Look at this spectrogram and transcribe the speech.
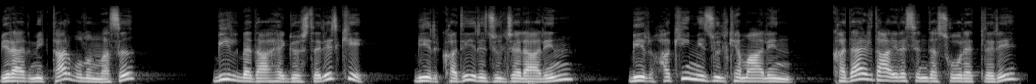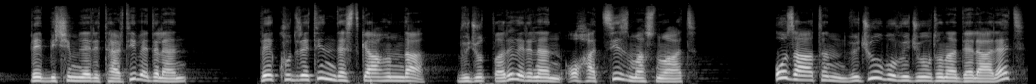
birer miktar bulunması bilbedahe gösterir ki bir Kadir-i Zülcelal'in, bir Hakim-i Zülkemal'in kader dairesinde suretleri ve biçimleri tertip edilen ve kudretin destgahında vücutları verilen o hadsiz masnuat, o zatın vücubu vücuduna delalet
